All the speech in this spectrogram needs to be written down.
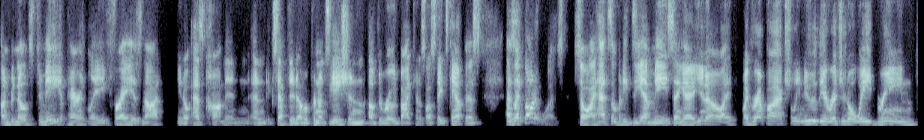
unbeknownst to me, apparently Frey is not, you know, as common and accepted of a pronunciation of the road by Kennesaw State's campus as I thought it was. So I had somebody DM me saying, "Hey, you know, I my grandpa actually knew the original Wade Green,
